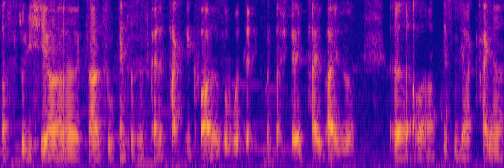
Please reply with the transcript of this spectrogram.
dass du dich hier äh, klar dazu kennst, dass es keine Taktik war oder so, wurde direkt unterstellt teilweise. Äh, aber wir sind ja keine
